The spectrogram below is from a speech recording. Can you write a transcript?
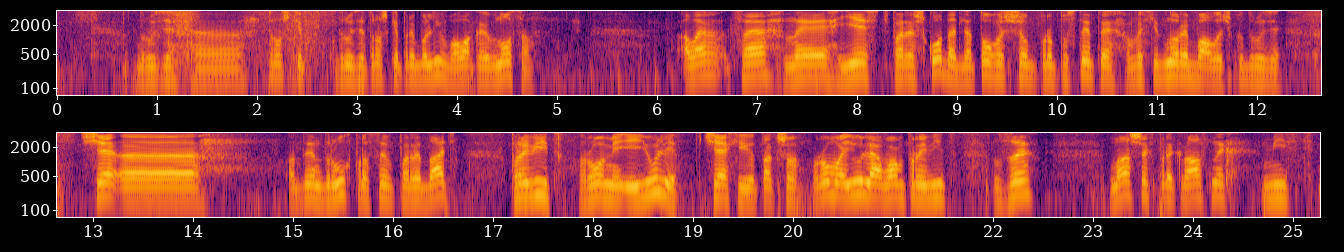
Друзі, трошки, друзі, трошки приболів, балакаю в носа. Але це не є перешкода для того, щоб пропустити вихідну рибалочку, друзі. Ще е, один друг просив передати привіт Ромі і Юлі в Чехію. Так що, Рома Юля, вам привіт з наших прекрасних місць.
